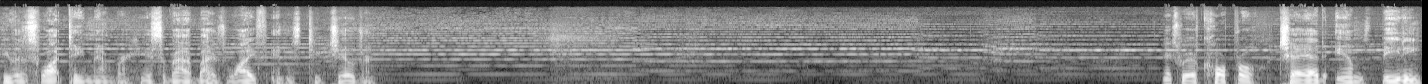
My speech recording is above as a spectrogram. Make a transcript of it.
He was a SWAT team member. He is survived by his wife and his two children. Next, we have Corporal Chad M. Beatty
